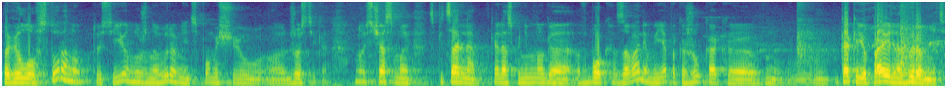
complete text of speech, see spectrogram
повело в сторону, то есть ее нужно выровнять с помощью э, джойстика. Ну, сейчас мы специально коляску немного в бок завалим, и я покажу, как, э, ну, как ее правильно выровнять.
